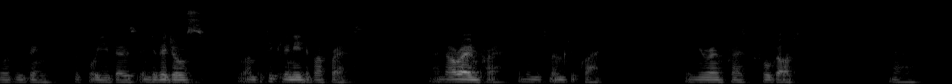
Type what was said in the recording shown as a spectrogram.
Lord, we bring before you those individuals who are in particular need of our prayers and our own prayers. And in this moment of quiet, just bring your own prayers before God now.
